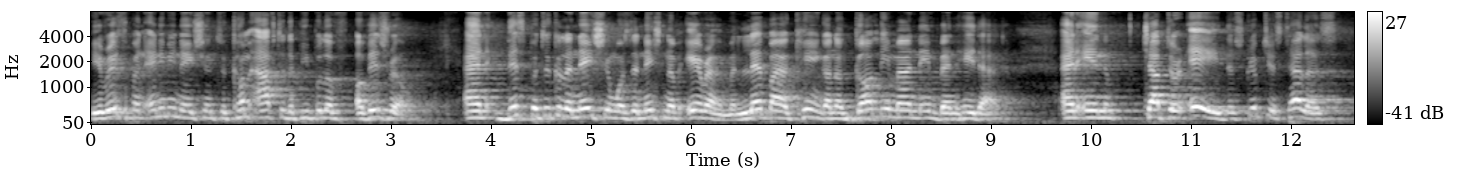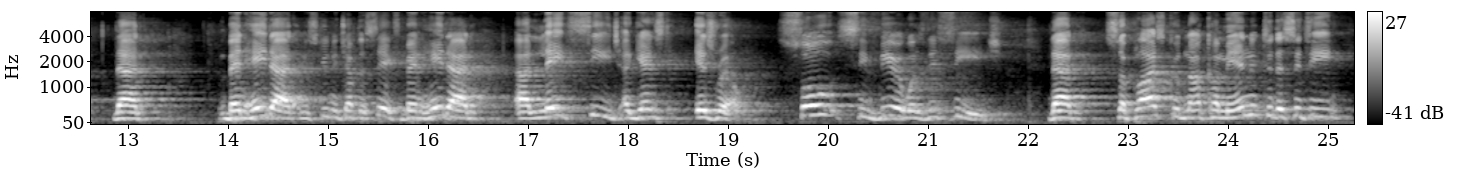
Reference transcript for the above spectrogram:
He raised up an enemy nation to come after the people of, of Israel. And this particular nation was the nation of Aram, led by a king and a godly man named Ben Hadad. And in chapter 8, the scriptures tell us that Ben Hadad, excuse me, chapter 6, Ben Hadad uh, laid siege against Israel. So severe was this siege that supplies could not come in to the city,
